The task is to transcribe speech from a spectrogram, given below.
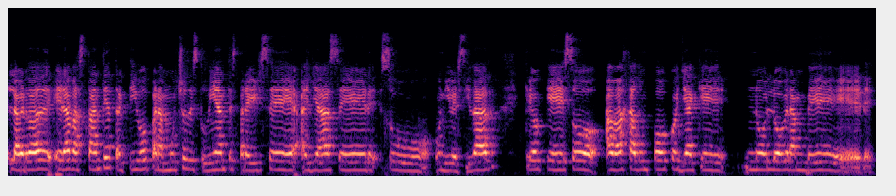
la verdad, era bastante atractivo para muchos estudiantes para irse allá a hacer su universidad. Creo que eso ha bajado un poco ya que no logran ver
